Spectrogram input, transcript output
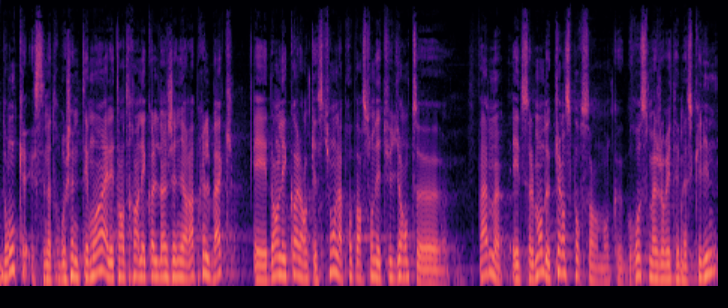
donc, c'est notre prochaine témoin. Elle est entrée en école d'ingénieur après le bac. Et dans l'école en question, la proportion d'étudiantes femmes est seulement de 15%, donc grosse majorité masculine.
